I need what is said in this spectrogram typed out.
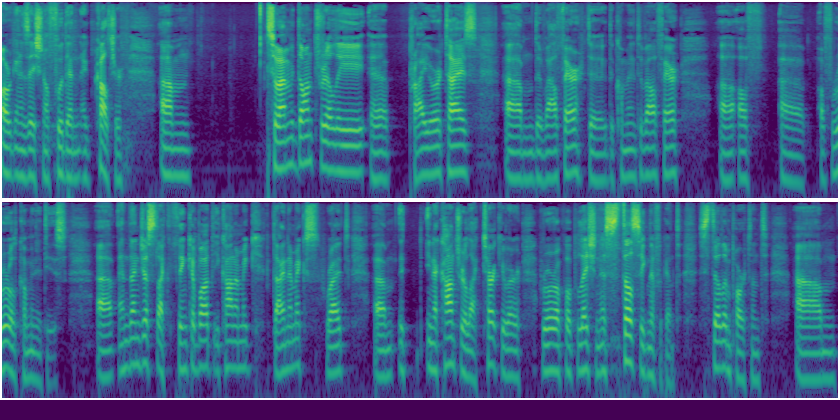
Organization of Food and Agriculture. Um, so um, we don't really uh, prioritize um, the welfare, the, the community welfare uh, of uh, of rural communities. Uh, and then just like think about economic dynamics, right? Um, it, in a country like Turkey, where rural population is still significant, still important, um,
